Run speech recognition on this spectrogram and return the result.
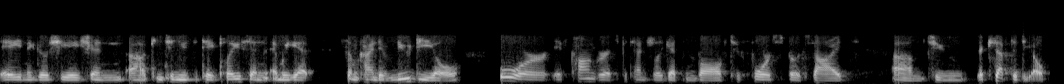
a negotiation uh, continues to take place and, and we get some kind of new deal, or if Congress potentially gets involved to force both sides um, to accept a deal.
